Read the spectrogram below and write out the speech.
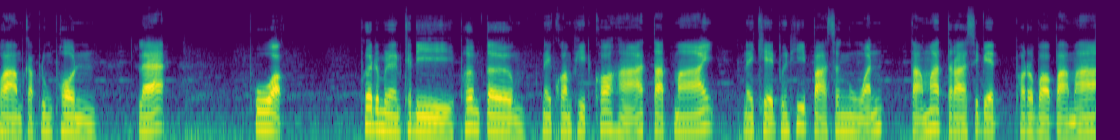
ความกับลุงพล และพวกเพื่อดำเนินคดีเพิ่มเติมในความผิดข้อหาตัดไม้ ในเขตพื้นที่ป่าสงวนตามมาตรา 11 พรบป่าไม้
